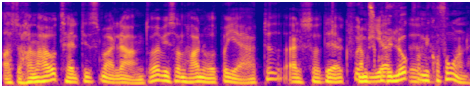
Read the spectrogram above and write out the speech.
Altså, han har jo talt til som alle andre, hvis han har noget på hjertet. Altså, det er ikke fordi, Jamen, skulle vi lukke for øh, mikrofonerne?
